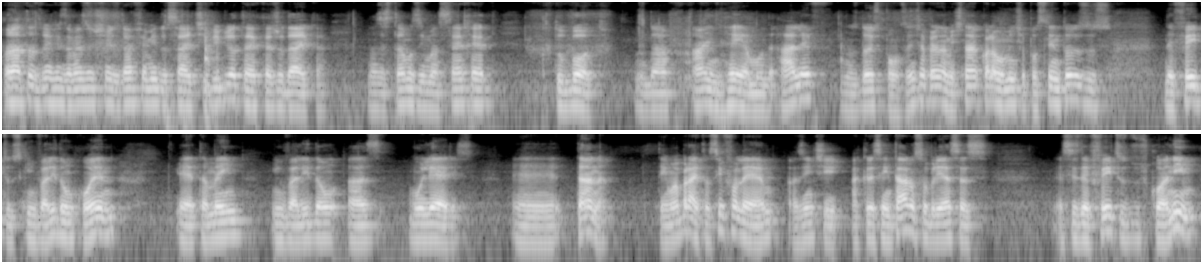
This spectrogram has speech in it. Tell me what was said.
Olá a todos, bem-vindos a mais um show de Daf do site Biblioteca Judaica. Nós estamos em Masechet Ktubot, no Daf Ein Hei Amud Aleph, nos dois pontos. A gente aprende na Mishnah, qual é o momento poslim, todos os defeitos que invalidam o Cohen é, também invalidam as mulheres. É, Tana, tem uma braita, se falei, a gente acrescentaram sobre essas, esses defeitos dos Koanim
